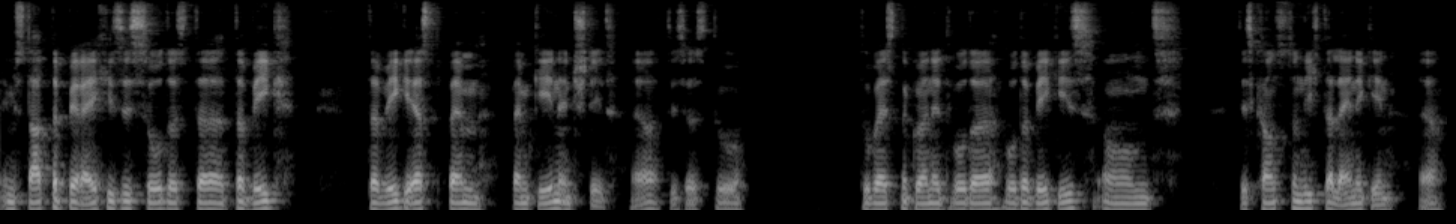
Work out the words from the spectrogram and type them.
im Startup-Bereich ist es so, dass der, der Weg, der Weg erst beim, beim Gehen entsteht. Ja, das heißt, du, du weißt noch gar nicht, wo der, wo der Weg ist und das kannst du nicht alleine gehen. Ja,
